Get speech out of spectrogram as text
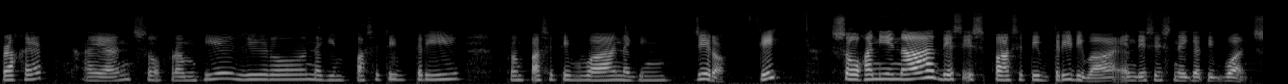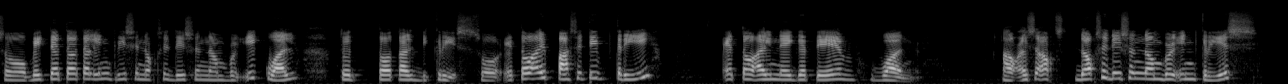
bracket. Ayan. So, from here, 0, naging positive 3. From positive 1, naging 0. Okay? So, kanina, this is positive 3, di ba? And this is negative 1. So, make the total increase in oxidation number equal to total decrease. So, ito ay positive 3. Ito ay negative 1. Okay, so the oxidation number increase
